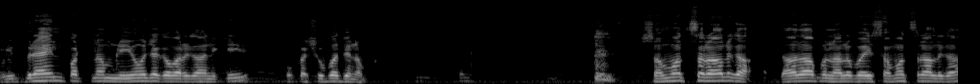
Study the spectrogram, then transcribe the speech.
ఇబ్రాహీంపట్నం నియోజకవర్గానికి ఒక శుభదినం. సంవత్సరాలుగా దాదాపు నలభై సంవత్సరాలుగా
